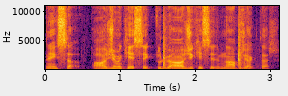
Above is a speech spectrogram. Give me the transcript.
Neyse ağacı mı kessek? Dur bir ağacı keselim. Ne yapacaklar?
